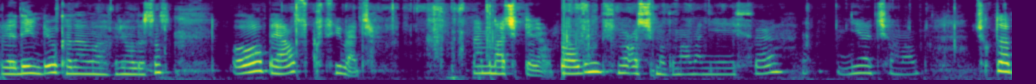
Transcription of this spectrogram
söylediğim gibi kanalıma abone olursanız o beyaz kutuyu vereceğim. Ben bunu açıp geliyorum. Aldım şunu açmadım ama niyeyse. Niye açamadım? Çok da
